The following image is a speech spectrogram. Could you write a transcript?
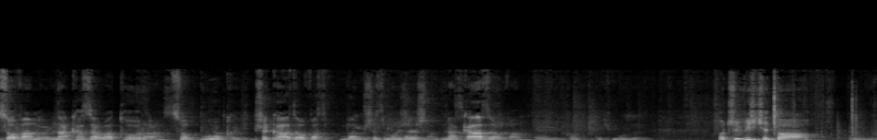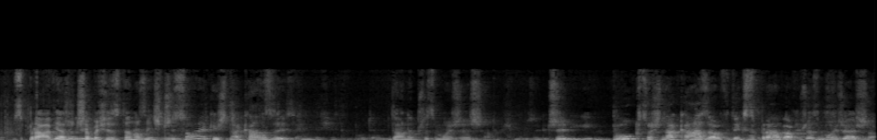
co wam nakazała Tora? Co Bóg przekazał was, wam przez Mojżesza? Nakazał wam. Oczywiście to sprawia, że trzeba się zastanowić, czy są jakieś nakazy dane przez Mojżesza. Czy? Bóg coś nakazał w tych sprawach przez Mojżesza?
